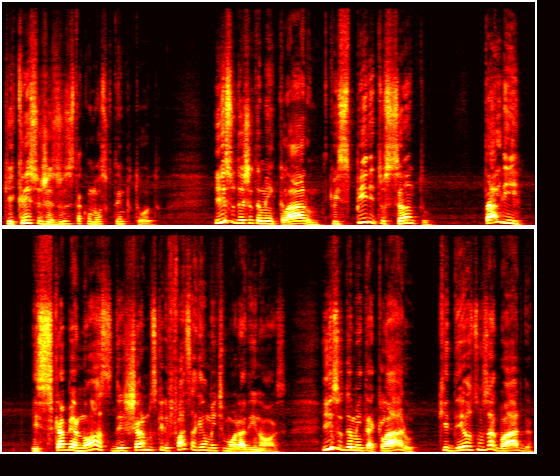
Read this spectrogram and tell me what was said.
que Cristo Jesus está conosco o tempo todo. Isso deixa também claro que o Espírito Santo está ali. E cabe a nós deixarmos que ele faça realmente morada em nós. Isso também está claro que Deus nos aguarda.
